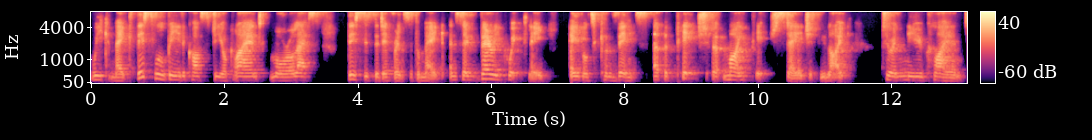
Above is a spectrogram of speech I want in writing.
we can make. This will be the cost to your client, more or less this is the difference it'll make. And so very quickly able to convince at the pitch, at my pitch stage, if you like, to a new client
